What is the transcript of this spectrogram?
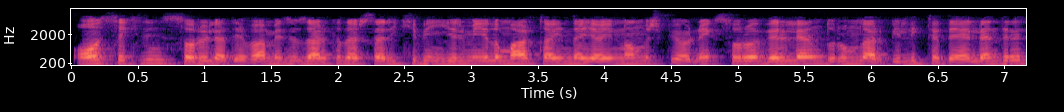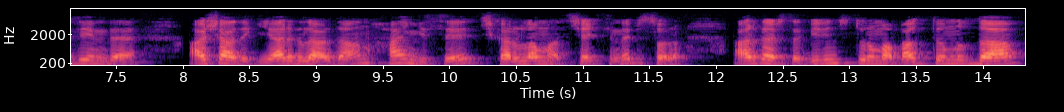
18. soruyla devam ediyoruz arkadaşlar. 2020 yılı Mart ayında yayınlanmış bir örnek soru. Verilen durumlar birlikte değerlendirildiğinde aşağıdaki yargılardan hangisi çıkarılamaz şeklinde bir soru. Arkadaşlar birinci duruma baktığımızda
